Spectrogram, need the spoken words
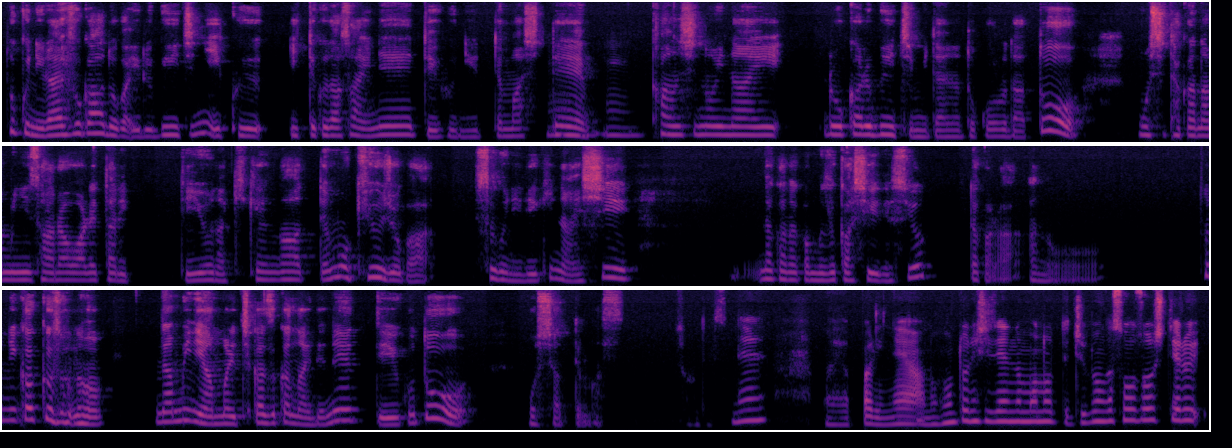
特にライフガードがいるビーチに行く行ってくださいねっていうふうに言ってまして、うんうん。監視のいないローカルビーチみたいなところだともし高波にさらわれたりっていうような危険があっても救助がすぐにできないしなかなか難しいですよだからあのとにかくその波にあんまり近づかないでねっていうことをおっしゃってます。そうですね、まあ、やっぱりねあの本当に自然のものって自分が想像してる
